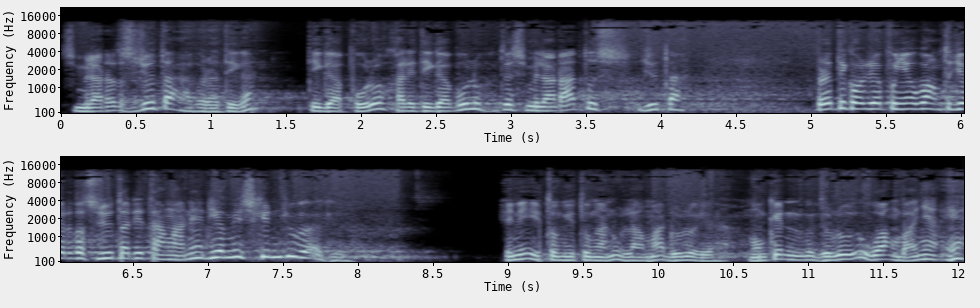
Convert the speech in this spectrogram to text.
900 juta berarti kan? 30 kali 30 itu 900 juta. Berarti kalau dia punya uang 700 juta di tangannya dia miskin juga gitu. Ini hitung-hitungan ulama dulu ya. Mungkin dulu uang banyak ya.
